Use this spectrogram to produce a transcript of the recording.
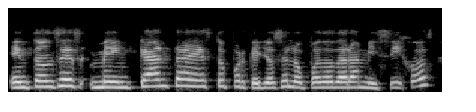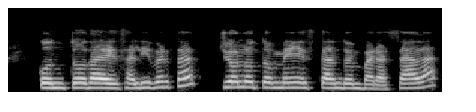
Entonces, me encanta esto porque yo se lo puedo dar a mis hijos con toda esa libertad. Yo lo tomé estando embarazada,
